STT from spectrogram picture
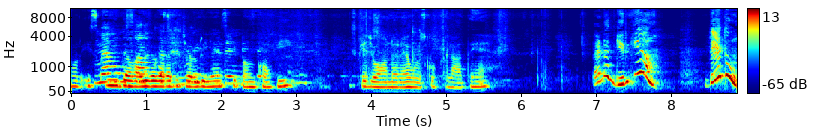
और इसकी दवाई वगैरह भी चल रही है इसकी पंखों की। इसके जो ऑनर है वो इसको खिलाते हैं। बेटा गिर गया? दे दूँ?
